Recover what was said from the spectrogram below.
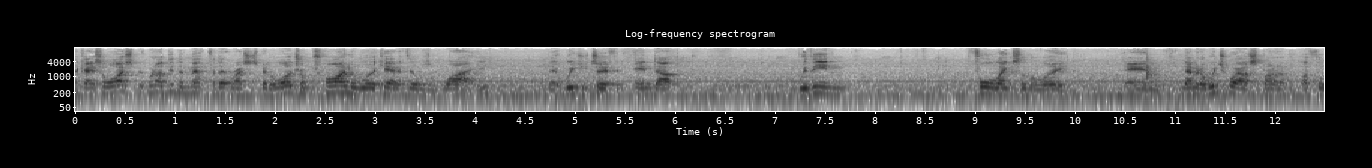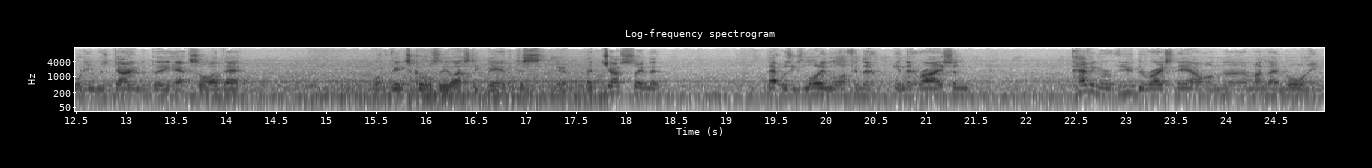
Okay, so I spent, when I did the map for that race, I spent a lot of time trying to work out if there was a way that Widgee Turf would end up within four lengths of the lead. And no matter which way I spun it, I thought he was going to be outside that, what Vince calls the elastic band. It just, Yeah. it just seemed that that was his lot in life in that in that race. And having reviewed the race now on uh, Monday morning,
